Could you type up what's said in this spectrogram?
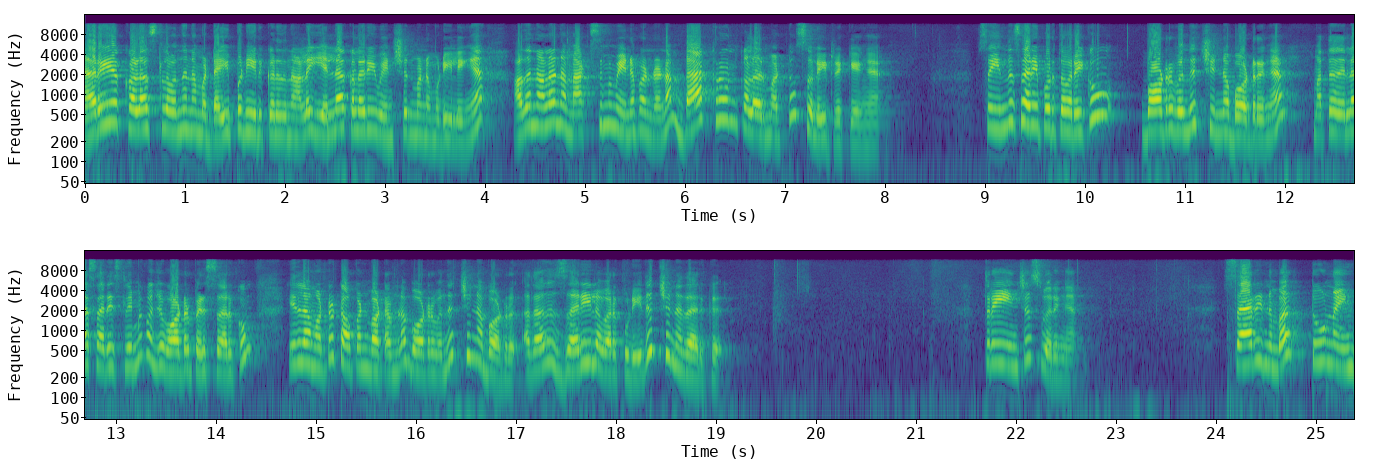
நிறைய கலர்ஸில் வந்து நம்ம டை பண்ணி இருக்கிறதுனால எல்லா கலரையும் மென்ஷன் பண்ண முடியலைங்க. அதனால் நான் மேக்ஸிமம் என்ன பண்ணுறேன்னா பேக்ரவுண்ட் கலர் மட்டும் சொல்லிகிட்ருக்கேங்க ஸோ இந்த சாரீ பொறுத்த வரைக்கும் பார்டர் வந்து சின்ன பார்டருங்க மற்ற எல்லா சாரீஸ்லேயுமே கொஞ்சம் பார்டர் பெருசாக இருக்கும். இதில் மட்டும் டாப் அண்ட் பாட்டமில் பார்டர் வந்து சின்ன பார்டர் அதாவது ஜரியில் வரக்கூடியது சின்னதாக இருக்குது த்ரீ இன்ச்சஸ் வருங்க. Sari number two nine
